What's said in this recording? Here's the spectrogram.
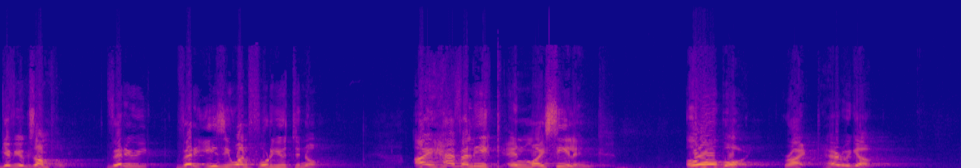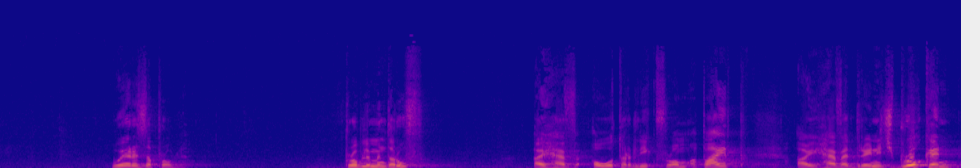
Give you example. Very, very easy one for you to know. I have a leak in my ceiling. Oh boy. Right, here we go. Where is the problem? Problem in the roof? I have a water leak from a pipe. I have a drainage broken.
